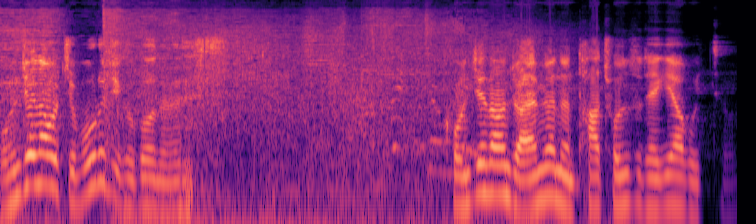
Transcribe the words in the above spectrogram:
언제 나올지 모르지, 그거는. 언제 나온 줄 알면은 다 전수 대기하고 있죠.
